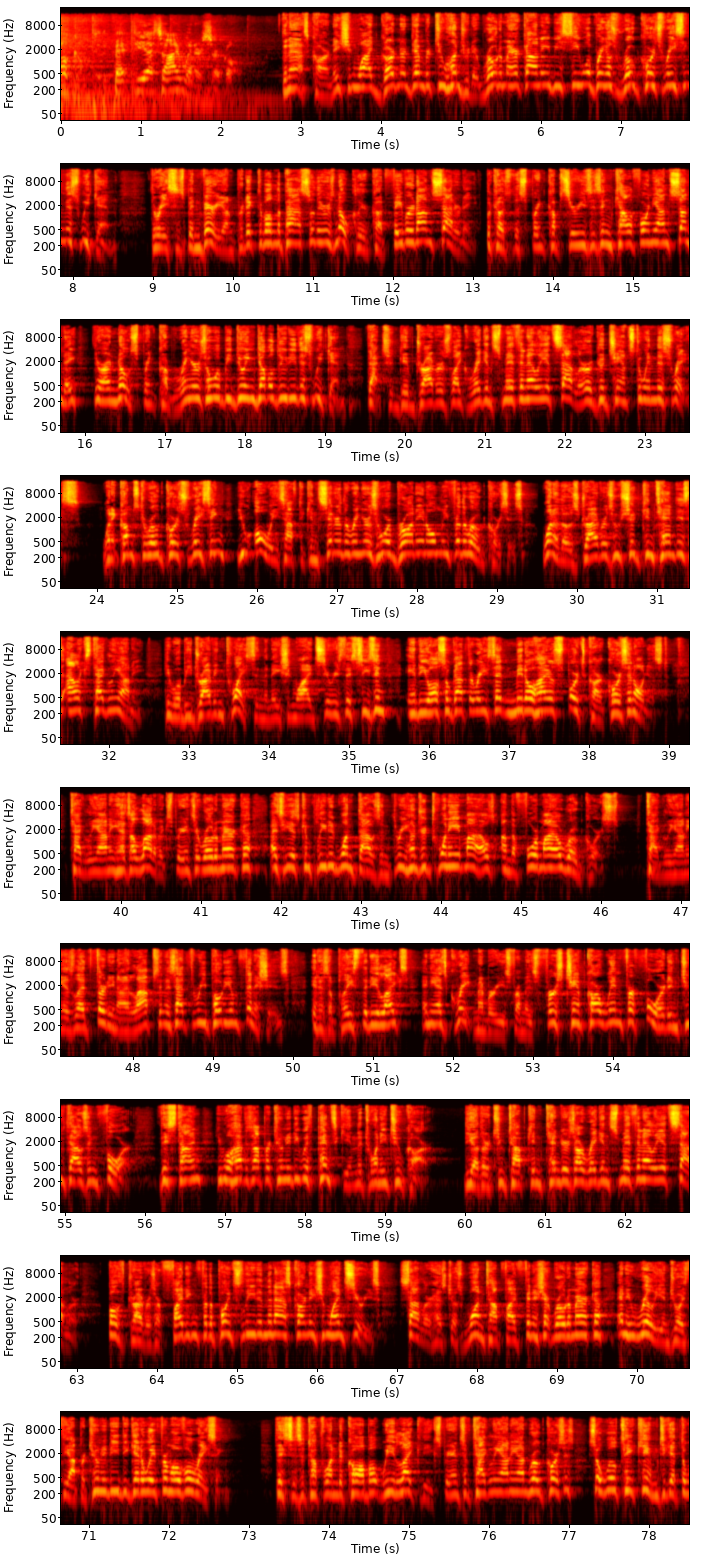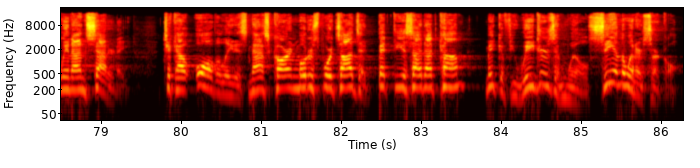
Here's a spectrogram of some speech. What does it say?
BetDSI Winner Circle. The NASCAR Nationwide Gardner Denver 200 at Road America on ABC will bring us road course racing this weekend. The race has been very unpredictable in the past, so there is no clear cut favorite on Saturday. Because the Sprint Cup Series is in California on Sunday, there are no Sprint Cup ringers who will be doing double duty this weekend. That should give drivers like Regan Smith and Elliott Sadler a good chance to win this race. When it comes to road course racing, you always have to consider the ringers who are brought in only for the road courses. One of those drivers who should contend is Alex Tagliani. He will be driving twice in the Nationwide Series this season, and he also got the race at Mid Ohio Sports Car Course in August. Tagliani has a lot of experience at Road America as he has completed 1,328 miles on the four mile road course. Tagliani has led 39 laps and has had three podium finishes. It is a place that he likes, and he has great memories from his first Champ Car win for Ford in 2004. This time, he will have his opportunity with Penske in the 22 car. The other two top contenders are Regan Smith and Elliott Sadler. Both drivers are fighting for the points lead in the NASCAR Nationwide Series. Sadler has just one top five finish at Road America, and he really enjoys the opportunity to get away from oval racing. This is a tough one to call, but we like the experience of Tagliani on road courses, so we'll take him to get the win on Saturday. Check out all the latest NASCAR and motorsports odds at betdsi.com. Make a few wagers, and we'll see you in the winner's circle.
